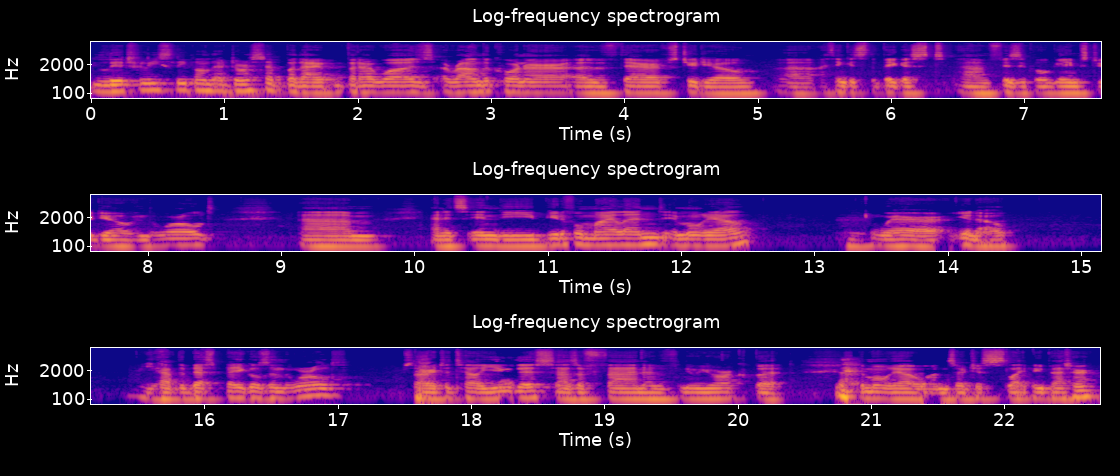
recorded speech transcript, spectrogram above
literally sleep on their doorstep, but I but I was around the corner of their studio. Uh, I think it's the biggest um, physical game studio in the world, um, and it's in the beautiful Mile End in Montreal. Where you know you have the best bagels in the world. Sorry to tell you this as a fan of New York, but the Montreal ones are just slightly better.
